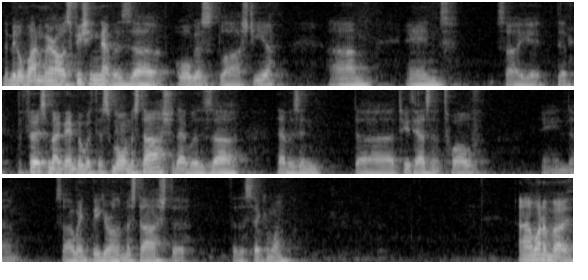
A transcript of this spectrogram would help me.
the middle one where I was fishing, that was uh, August last year. Um, and so yeah, the, the first Movember with the small moustache, that was, uh, that was in uh, 2012. And um, so I went bigger on the moustache for the second one. Uh, one of my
